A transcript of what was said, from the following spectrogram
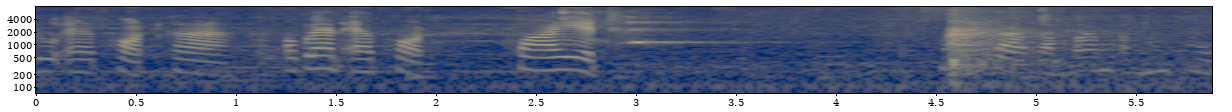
ดูแอร์พอร์ตค่ะออกแลนด์แอร์พอร์ต quiet มาค่ะกลับบ้านกับน้องไทย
